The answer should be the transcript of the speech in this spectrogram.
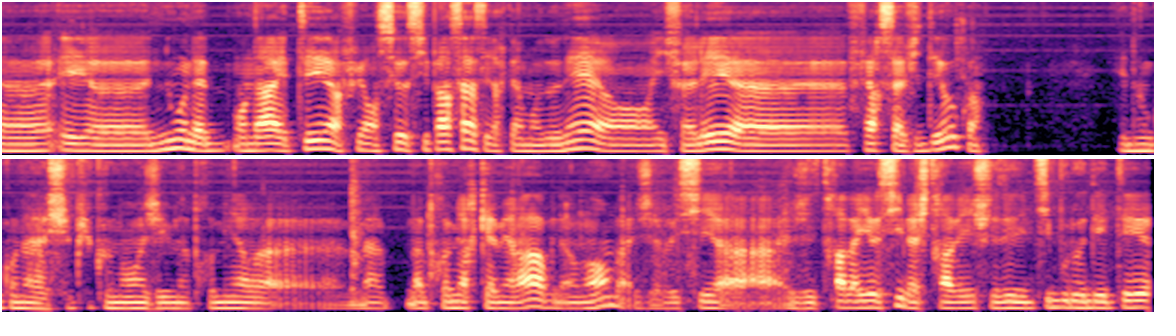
Euh, et euh, nous, on a, on a été influencés aussi par ça. C'est-à-dire qu'à un moment donné, il fallait euh, faire sa vidéo. Quoi. Et donc, on a, je sais plus comment, j'ai eu ma première, ma, ma, première caméra. Au bout d'un moment, bah, j'ai réussi à. J'ai travaillé aussi. Bah, je, travaillais, je faisais des petits boulots d'été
